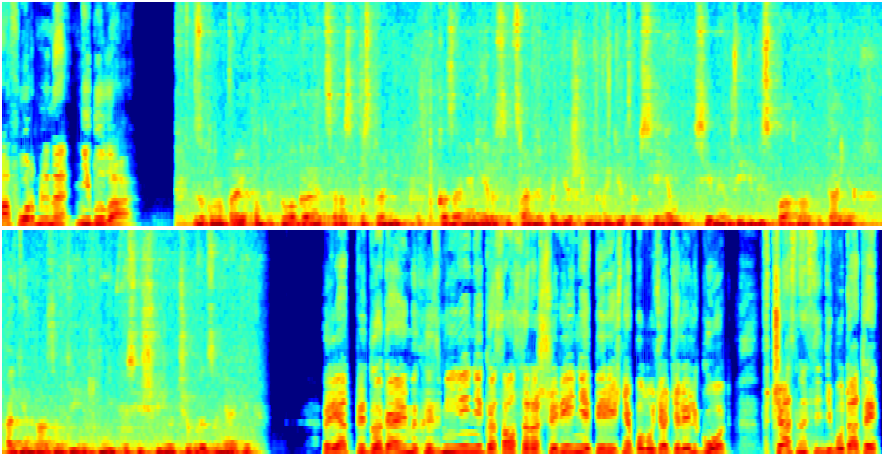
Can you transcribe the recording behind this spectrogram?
оформлена не была. Законопроектом предполагается распространить оказание меры социальной поддержки многодетным семьям, семьям в виде бесплатного питания один раз в день в дни посещения учебных занятий. Ряд предлагаемых изменений касался расширения перечня получателей льгот. В частности, депутаты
